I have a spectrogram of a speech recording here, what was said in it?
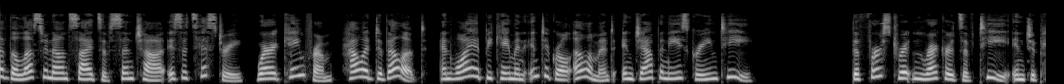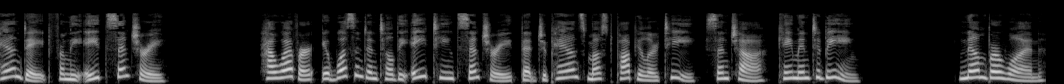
of the lesser-known sides of Sencha is its history, where it came from, how it developed, and why it became an integral element in Japanese green tea. The first written records of tea in Japan date from the 8th century. However, it wasn't until the 18th century that Japan's most popular tea, sencha, came into being. Number 1.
